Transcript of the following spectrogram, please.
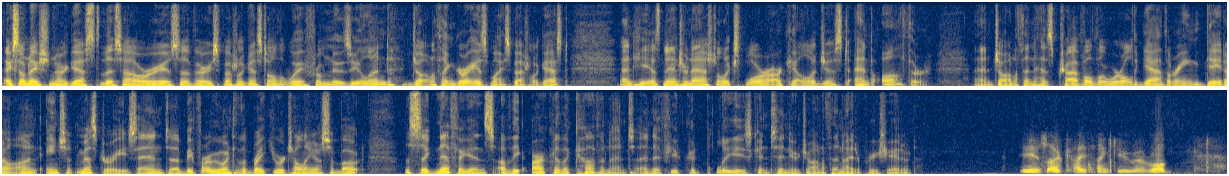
X Zone Nation, our guest this hour is a very special guest all the way from New Zealand. Jonathan Gray is my special guest, and he is an international explorer, archaeologist, and author. And Jonathan has traveled the world gathering data on ancient mysteries. And uh, before we went to the break, you were telling us about the significance of the Ark of the Covenant. And if you could please continue, Jonathan, I'd appreciate it. Yes, okay, thank you, uh, Rob.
